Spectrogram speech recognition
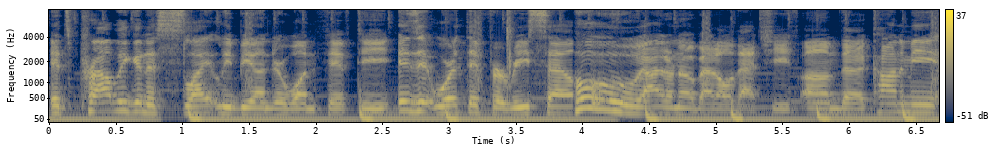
it's probably gonna slightly be under 150. Is it worth it for resale? Ooh, I don't know about all that, Chief. Um, the economy,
